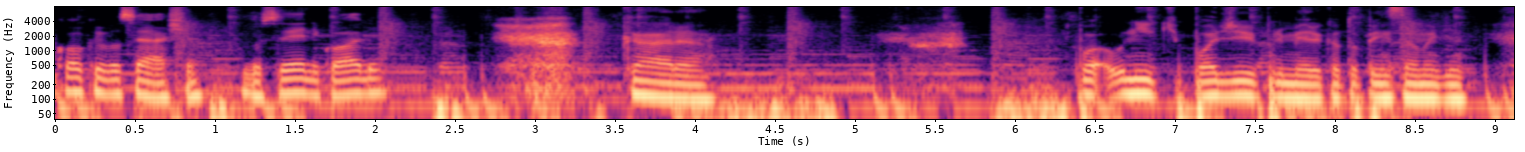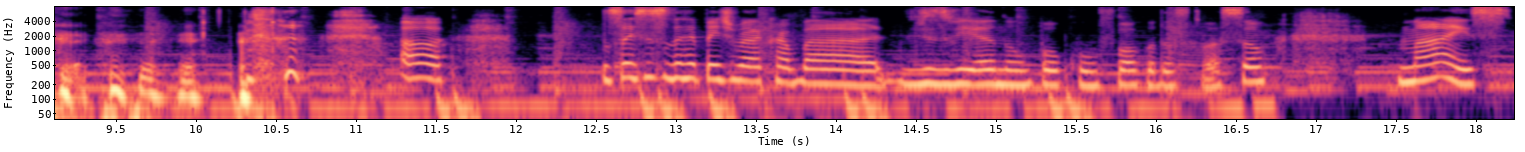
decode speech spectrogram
Qual que você acha? Você, Nicole? Cara. Pô, o Nick, pode ir primeiro que eu tô pensando aqui. Ah, não sei se isso de repente vai acabar desviando um pouco o foco da situação, mas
